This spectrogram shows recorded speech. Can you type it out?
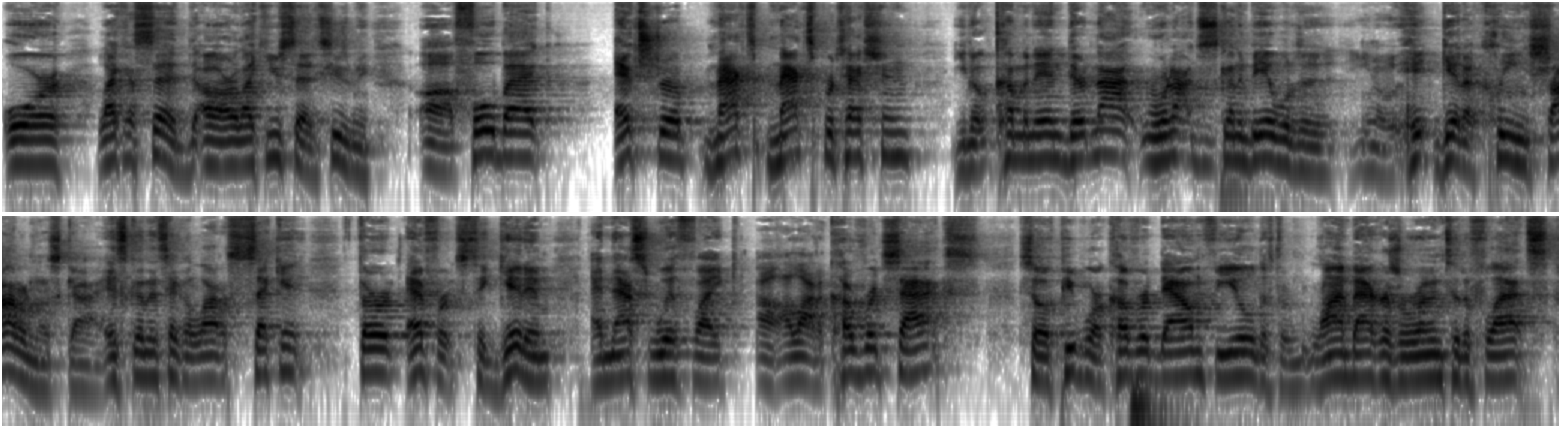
Or like I said, or like you said, excuse me, uh fullback, extra max max protection you know, coming in, they're not, we're not just going to be able to, you know, hit, get a clean shot on this guy. It's going to take a lot of second, third efforts to get him. And that's with like a, a lot of coverage sacks. So if people are covered downfield, if the linebackers are running to the flats,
